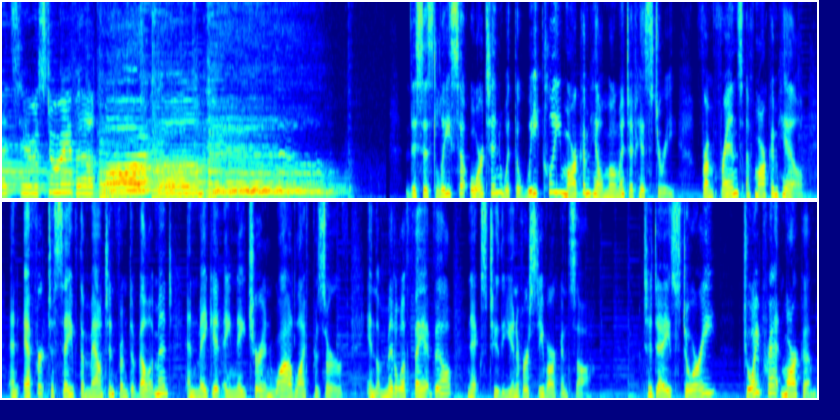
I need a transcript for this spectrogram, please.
Let's hear a story about Markham Hill. This is Lisa Orton with the weekly Markham Hill Moment of History from Friends of Markham Hill, an effort to save the mountain from development and make it a nature and wildlife preserve in the middle of Fayetteville next to the University of Arkansas. Today's story Joy Pratt Markham,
